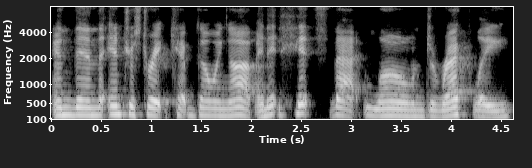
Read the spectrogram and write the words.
And then the interest rate kept going up, and it hits that loan directly.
